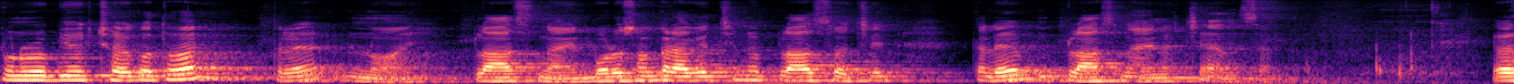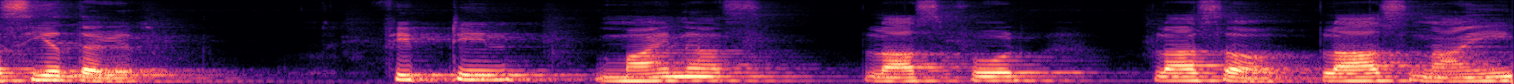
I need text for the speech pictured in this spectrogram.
পনেরো বিয়োগ ছয় কত হয়? তাহলে নয় প্লাস নাইন বড়ো সংখ্যার আগের চিহ্ন প্লাস আছে তাহলে প্লাস নাইন হচ্ছে অ্যান্সার এবার সি এর দাগের। Fifteen minus plus four plus of plus nine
